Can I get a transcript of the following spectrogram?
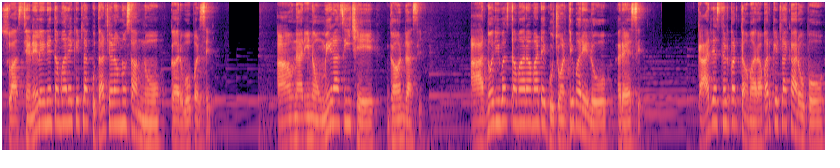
સ્વાસ્થ્યને લઈને તમારે કેટલાક ઉતાર ચઢાવનો સામનો કરવો પડશે. આવનારી નવમી રાશિ છે ધન રાશિ. આજનો દિવસ તમારા માટે ગૂંચવણથી ભરેલો રહેશે. કાર્યસ્થળ પર તમારા પર કેટલાક આરોપો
